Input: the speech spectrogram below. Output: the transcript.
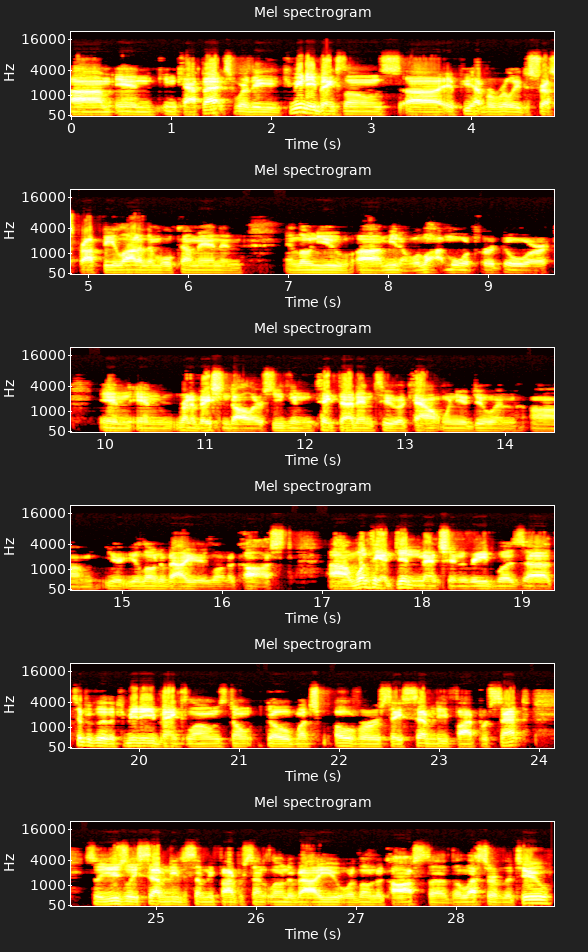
Um, in in capex, where the community banks loans, uh, if you have a really distressed property, a lot of them will come in and and loan you, um, you know, a lot more per door in in renovation dollars. You can take that into account when you're doing um, your your loan to value, your loan to cost. Um, one thing I didn't mention, Reed, was uh, typically the community bank loans don't go much over, say, 75%. So usually 70 to 75% loan to value or loan to cost, uh, the lesser of the two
